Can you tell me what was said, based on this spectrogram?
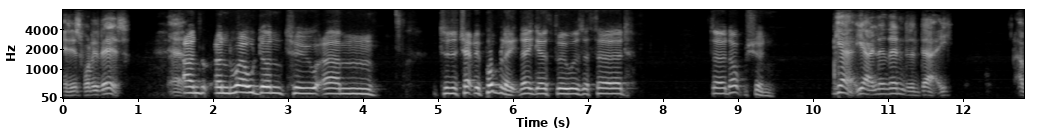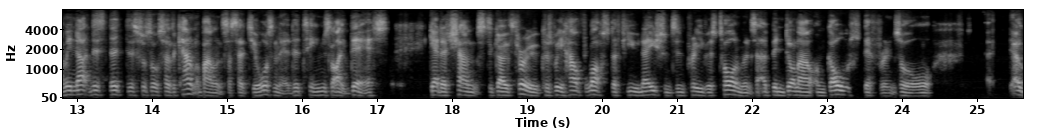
it is what it is. Yeah. and and well done to um to the Czech Republic. They go through as a third third option. Yeah, yeah, and at the end of the day, I mean that this this was also the counterbalance I said to you, wasn't it? That teams like this get a chance to go through because we have lost a few nations in previous tournaments that have been done out on goals difference or uh,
